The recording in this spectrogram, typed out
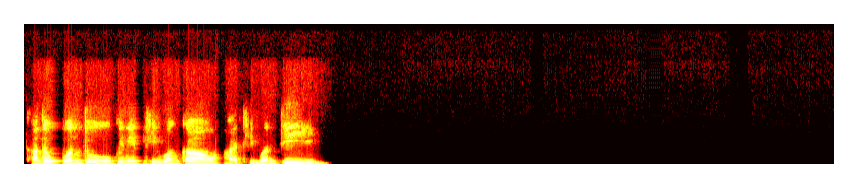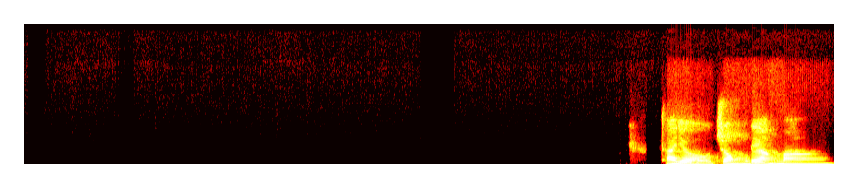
它的温度比你体温高还体温低？它有重量吗？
